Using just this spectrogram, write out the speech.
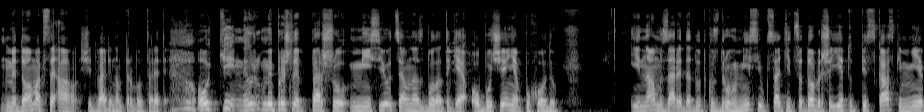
ми дома, кстати. А, ще двері нам треба втворити. Окей, ми пройшли першу місію. Це у нас було таке обучення, походу. І нам зараз дадуть якусь другу місію. Кстати, це добре, що є тут підсказки. Мені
